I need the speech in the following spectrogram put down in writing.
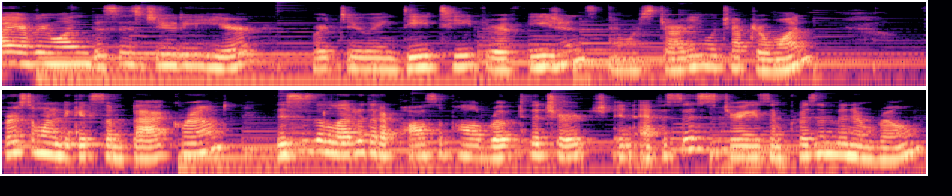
Hi everyone, this is Judy here. We're doing DT through Ephesians and we're starting with chapter 1. First, I wanted to give some background. This is the letter that Apostle Paul wrote to the church in Ephesus during his imprisonment in Rome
